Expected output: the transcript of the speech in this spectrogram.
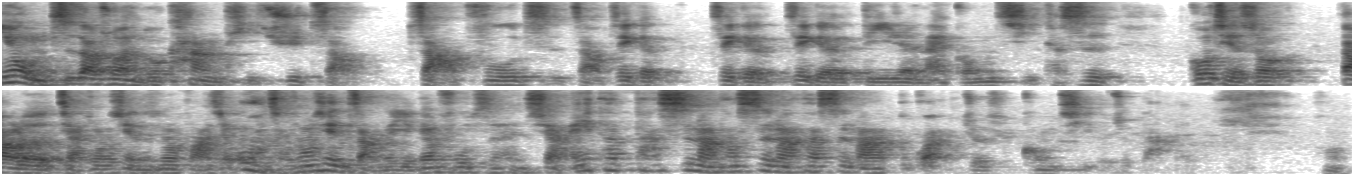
因为我们制造出很多抗体去找找肤质，找这个这个这个敌人来攻击，可是攻击的时候到了甲状腺的时候发现，哇，甲状腺长得也跟肤质很像，哎，它它是吗？它是吗？它是吗？不管，就是攻击了就打了。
